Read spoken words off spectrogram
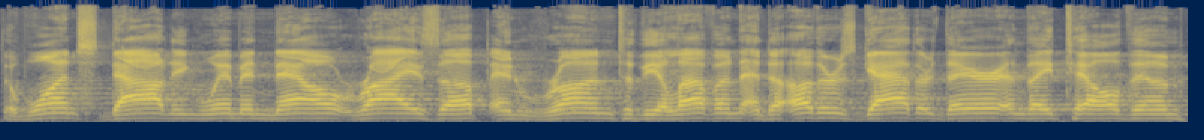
the once doubting women now rise up and run to the eleven and to others gathered there, and they tell them,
